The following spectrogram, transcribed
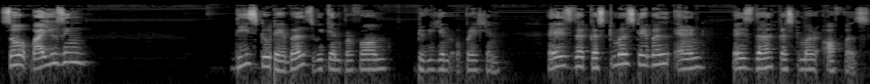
So by using these two tables we can perform division operation is the customers table and is the customer offers.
